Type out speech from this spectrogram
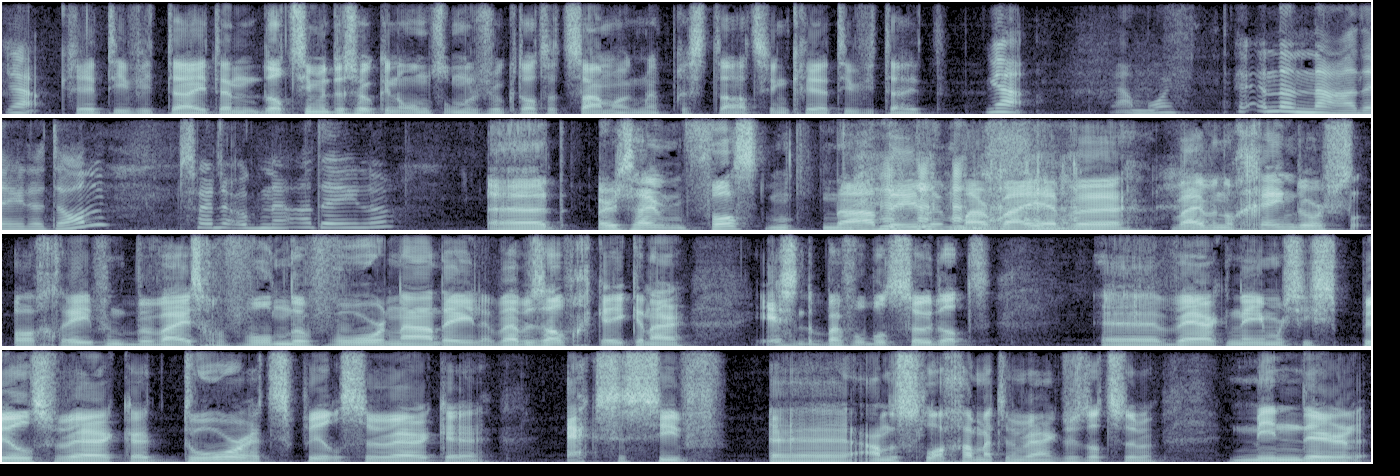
ja. creativiteit. En dat zien we dus ook in ons onderzoek, dat het samenhangt met prestatie en creativiteit. Ja. ja, mooi. En de nadelen dan? Zijn er ook nadelen? Eh, er zijn vast nadelen, maar wij hebben, wij hebben nog geen doorslaggevend bewijs gevonden voor nadelen. We hebben zelf gekeken naar, is het bijvoorbeeld zo dat eh, werknemers die speels werken, door het speelse werken excessief eh, aan de slag gaan met hun werk. Dus dat ze minder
